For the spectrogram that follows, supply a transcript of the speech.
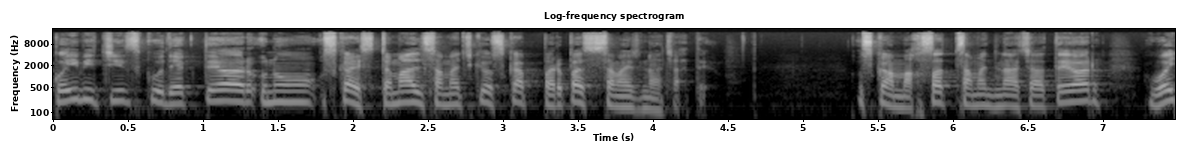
کوئی بھی چیز کو دیکھتے اور انہوں اس کا استعمال سمجھ کے اس کا پرپز سمجھنا چاہتے، اس کا مقصد سمجھنا چاہتے اور وہی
